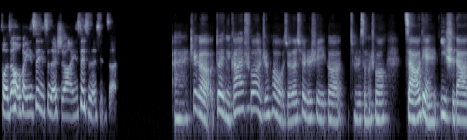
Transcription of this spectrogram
否则我会一次一次的失望，一次一次的心酸。哎，这个对你刚才说了之后，我觉得确实是一个，就是怎么说，早点意识到，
